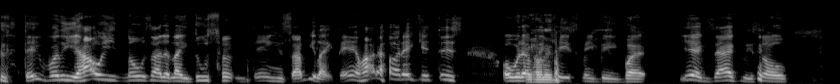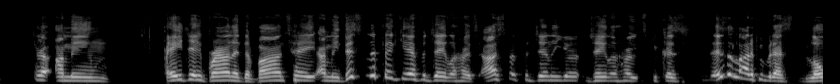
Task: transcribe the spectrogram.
they really Howie knows how to like do certain things. So I'd be like, damn, how the hell they get this or whatever the case may be. But yeah, exactly. So I mean, AJ Brown and DeVonta. I mean, this is a big year for Jalen Hurts. I expect for Jalen Jalen Hurts because there's a lot of people that's low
